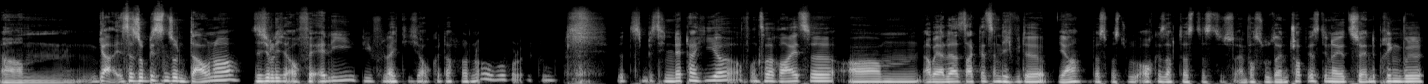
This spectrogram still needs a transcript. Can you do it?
ähm, ja, ist das so ein bisschen so ein Downer, sicherlich auch für Ellie, die vielleicht sich auch gedacht hat, oh, vielleicht jetzt ein bisschen netter hier auf unserer Reise. Ähm, aber er sagt letztendlich wieder, ja, das, was du auch gesagt hast, dass das einfach so sein Job ist, den er jetzt zu Ende bringen will,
